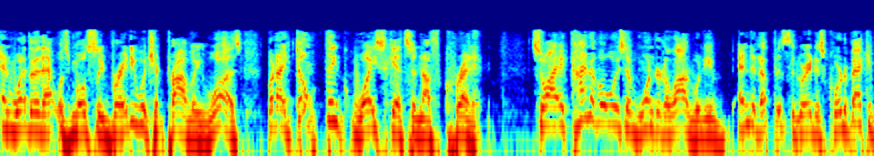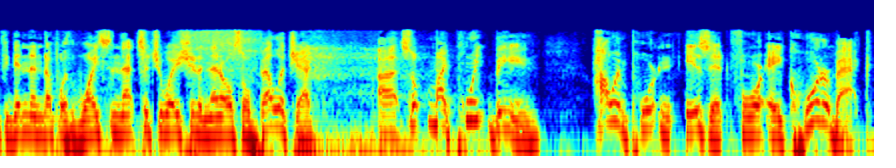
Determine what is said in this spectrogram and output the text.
and whether that was mostly Brady, which it probably was, but I don't think Weis gets enough credit. So I kind of always have wondered aloud, would he have ended up as the greatest quarterback if he didn't end up with Weis in that situation and then also Belichick? Uh, so my point being, how important is it for a quarterback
